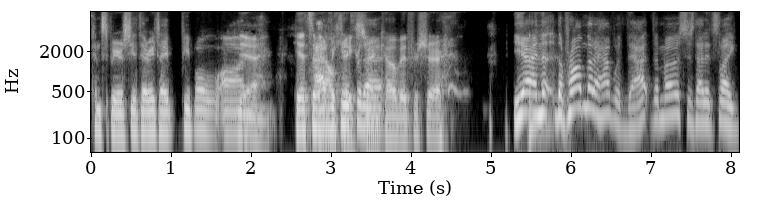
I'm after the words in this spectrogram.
conspiracy theory type people on. Yeah, he had some advocate for during COVID for sure. yeah, and the, the problem that I have with that the most is that it's like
